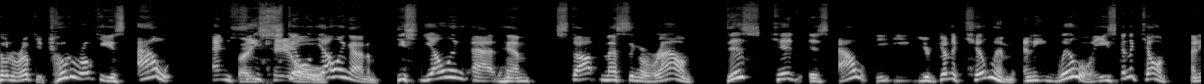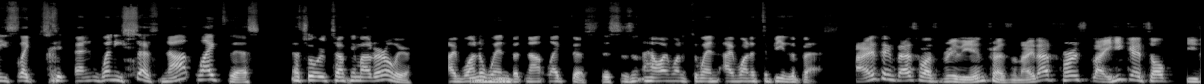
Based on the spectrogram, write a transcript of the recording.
Todoroki. Todoroki is out and he's still yelling at him. He's yelling at him, stop messing around. This kid is out. You're going to kill him. And he will. He's going to kill him. And he's like, and when he says, not like this, that's what we were talking about earlier. I want to Mhm. win, but not like this. This isn't how I want it to win. I want it to be the best. I think that's what's really interesting. Like that first, like he gets up, he's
